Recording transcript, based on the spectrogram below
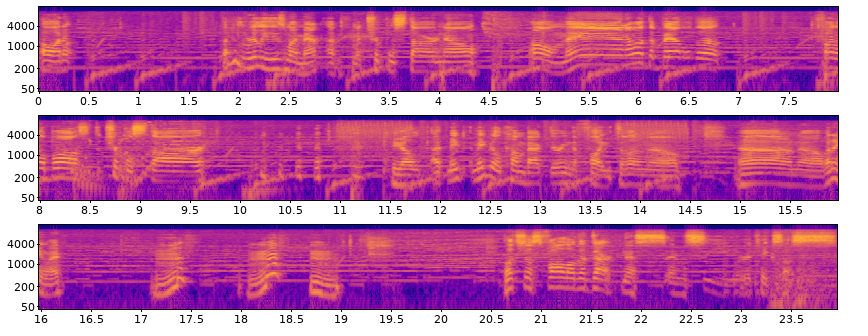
oh, I don't... I didn't really lose my uh, my triple star now. Oh man, I want to battle the Final boss, with the triple star. maybe, I'll, uh, maybe, maybe it'll come back during the fight, I don't know. I don't know, but anyway. Hmm? Hmm? Hmm. Let's just follow the darkness and see where it takes us.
